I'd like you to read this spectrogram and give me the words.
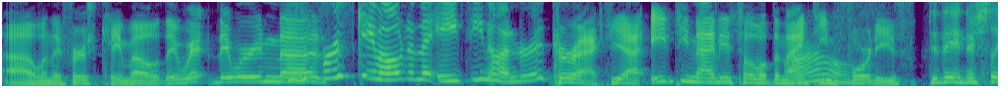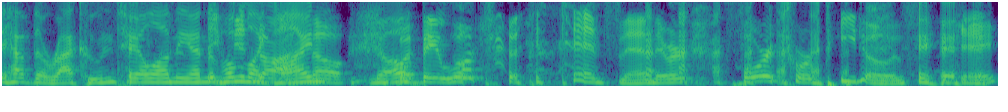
uh, when they first came out, they were they were in uh, They first came out in the 1800s. correct. Yeah, 1890s till about the 1940s. Did they initially have the raccoon tail on the end They of them did like not, mine? no. No. But they looked intense, man. They were four torpedoes, okay,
